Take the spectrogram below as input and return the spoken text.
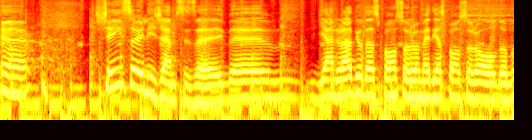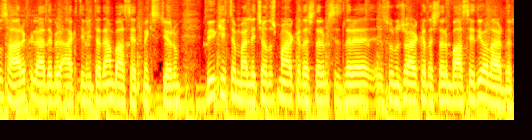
Şeyi söyleyeceğim size. Ee, yani radyoda sponsoru, medya sponsoru olduğumuz harikulade bir aktiviteden bahsetmek istiyorum. Büyük ihtimalle çalışma arkadaşlarım sizlere, sunucu arkadaşlarım bahsediyorlardır.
